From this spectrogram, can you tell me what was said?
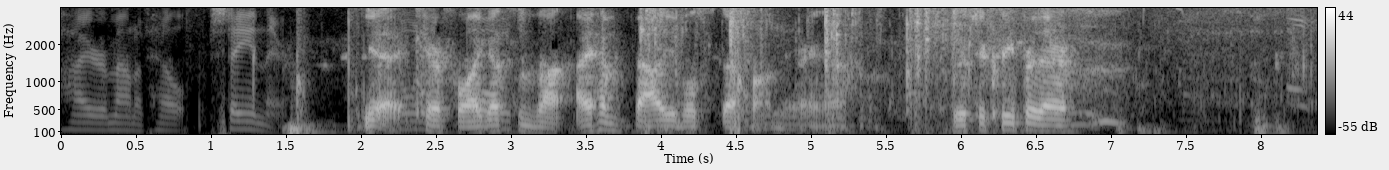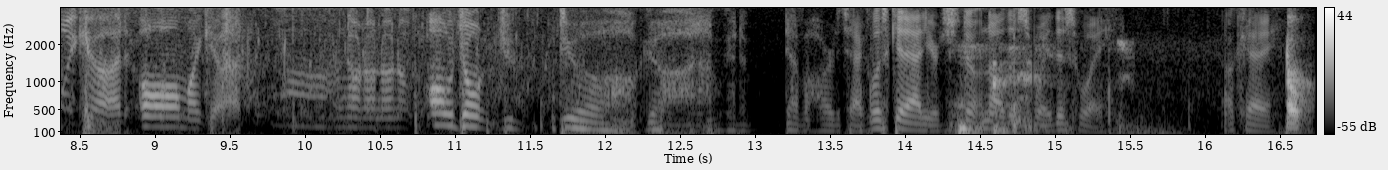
higher amount of health. Stay in there. Yeah, careful. I got some. I have valuable stuff on me right now. There's a creeper there. Oh my god. Oh my god. No, no, no, no. Oh, don't you. do- Oh god, I'm gonna have a heart attack. Let's get out of here. Just don't, no, this way, this way. Okay. Oh.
